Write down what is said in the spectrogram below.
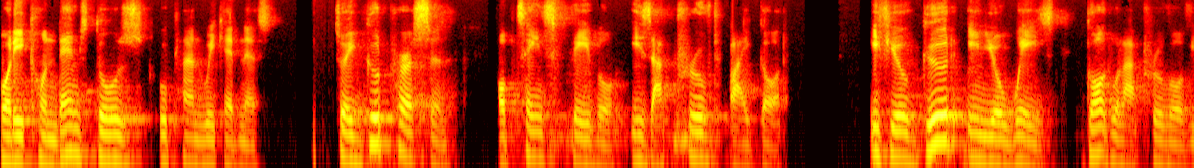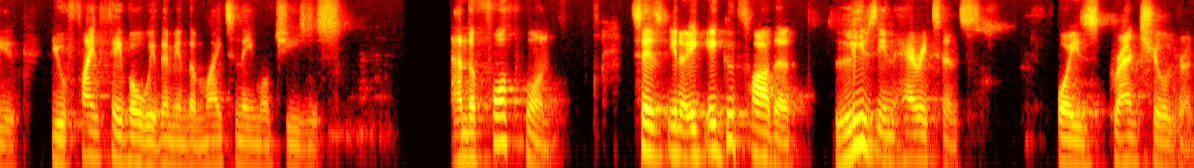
but he condemns those who plan wickedness. So a good person obtains favor, is approved by God. If you're good in your ways, God will approve of you. You'll find favor with them in the mighty name of Jesus. And the fourth one says, you know, a, a good father leaves inheritance for his grandchildren.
